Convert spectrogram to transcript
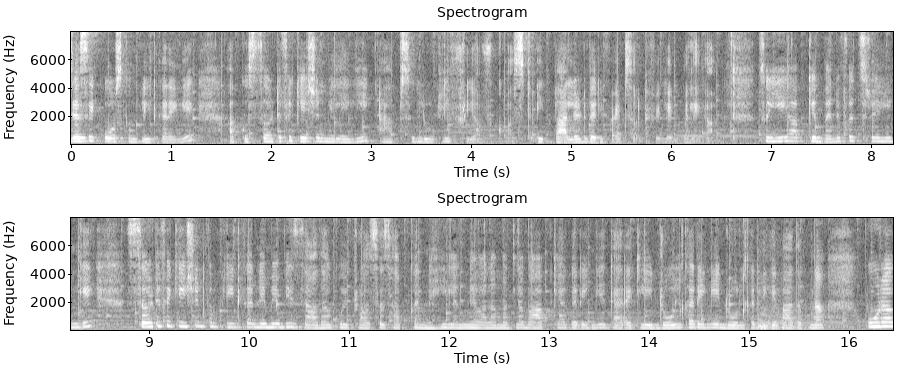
जैसे कोर्स कंप्लीट करेंगे आपको सर्टिफिकेशन मिलेगी एब्सोल्युटली फ्री ऑफ़ कॉस्ट एक वैलिड वेरीफाइड सर्टिफिकेट मिलेगा. सो so, ये आपके बेनिफिट्स रहेंगे. सर्टिफिकेशन कंप्लीट करने में भी ज़्यादा कोई प्रोसेस आपका नहीं लगने वाला. मतलब आप क्या करेंगे? डायरेक्टली इनरोल करेंगे. इनरोल करने के बाद अपना पूरा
